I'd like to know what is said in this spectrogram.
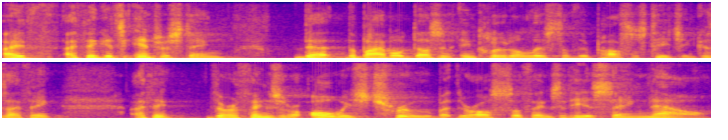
I, th- I think it's interesting that the Bible doesn't include a list of the apostles' teaching because I think, I think there are things that are always true, but there are also things that he is saying now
